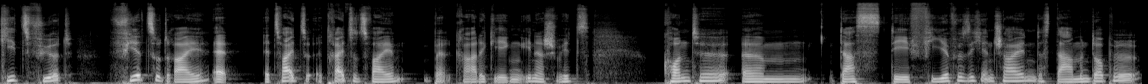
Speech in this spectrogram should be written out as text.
Kiez führt 4 zu 3, äh, 2 zu, 3 zu 2 gerade gegen Innerschwitz, konnte ähm, das D4 für sich entscheiden, das Damendoppel,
